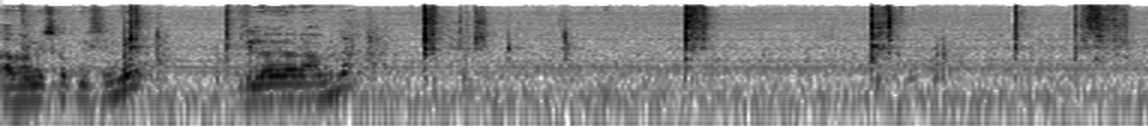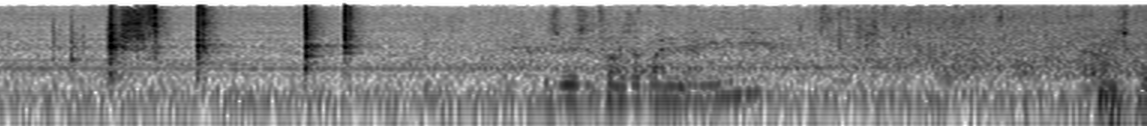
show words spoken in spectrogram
अब हम इसको पीसेंगे। गिलोय और आंवला। इसमें से थोड़ा सा पानी डालेंगे अब इसको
